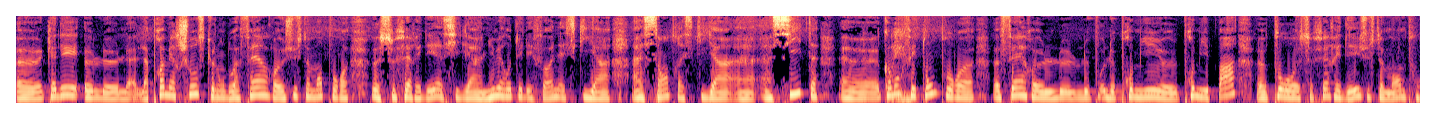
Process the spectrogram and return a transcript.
Euh, quelle est euh, le- la, la première chose que l'on doit faire euh, justement pour euh, se faire aider? Est-ce qu'il y a un numéro de téléphone? Est-ce qu'il y a un, centre? Est-ce qu'il y a un, un site? Euh, Comment fait-on pour faire le, le- le premier premier pas pour se faire aider justement pour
